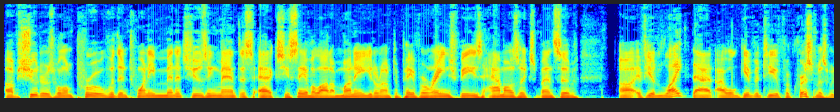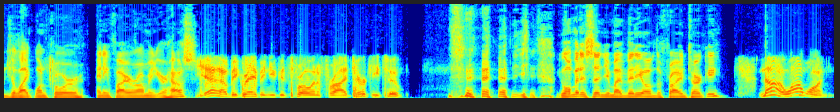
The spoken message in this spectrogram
of shooters will improve within 20 minutes using Mantis X. You save a lot of money. You don't have to pay for range fees. Ammo's expensive. Uh, if you'd like that, I will give it to you for Christmas. Would you like one for any firearm at your house? Yeah, that would be great. And you could throw in a fried turkey too. you want me to send you my video of the fried turkey? No, I want one.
